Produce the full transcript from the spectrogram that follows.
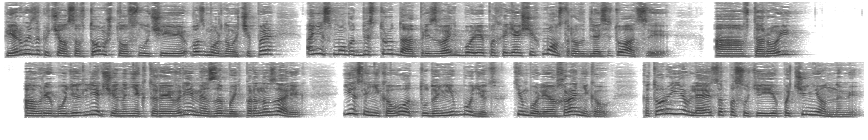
Первый заключался в том, что в случае возможного ЧП они смогут без труда призвать более подходящих монстров для ситуации, а второй Ауре будет легче на некоторое время забыть про Назарик, если никого оттуда не будет, тем более охранников, которые являются по сути ее подчиненными.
